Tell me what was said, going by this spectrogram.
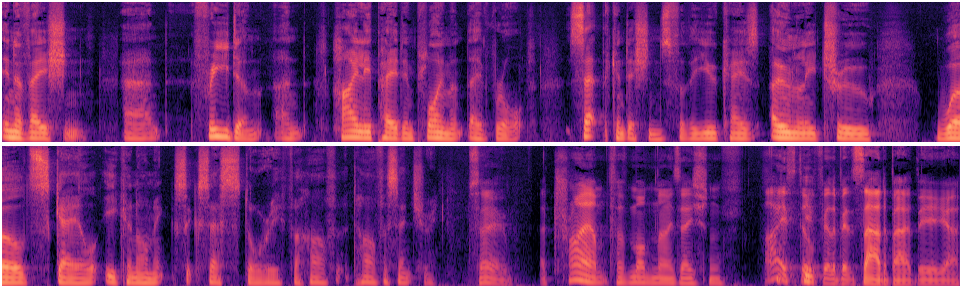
innovation and freedom and highly paid employment they've brought set the conditions for the UK's only true world scale economic success story for half half a century. So, a triumph of modernisation. I still feel a bit sad about the uh,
